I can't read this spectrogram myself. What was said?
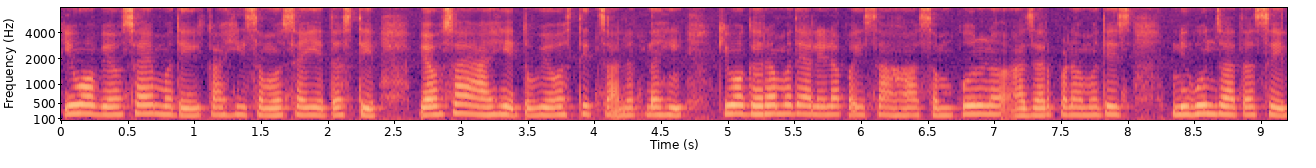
किंवा व्यवसायामध्ये काही समस्या येत असतील व्यवसाय आहे तो व्यवस्थित चालत नाही किंवा घरामध्ये आलेला पैसा हा संपूर्ण आजारपणामध्येच निघून जात असेल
